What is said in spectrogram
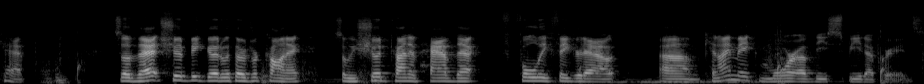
Okay. So that should be good with our Draconic. So we should kind of have that fully figured out. Um, can I make more of these speed upgrades?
